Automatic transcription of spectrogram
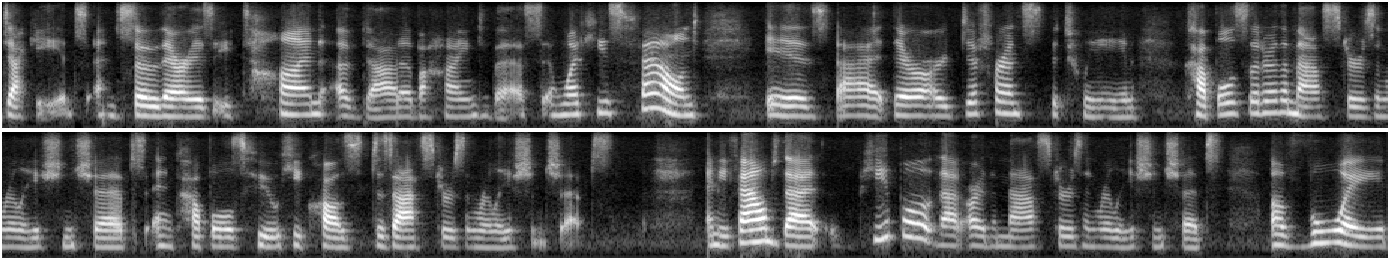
decades. And so there is a ton of data behind this. And what he's found is that there are difference between couples that are the masters in relationships and couples who he calls disasters in relationships. And he found that people that are the masters in relationships avoid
